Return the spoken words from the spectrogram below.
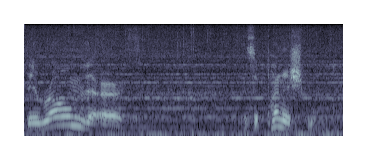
They roam the earth as a punishment.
